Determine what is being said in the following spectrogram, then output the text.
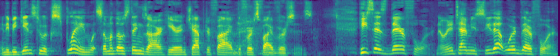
And he begins to explain what some of those things are here in chapter 5, the first five verses. He says, therefore. Now, anytime you see that word, therefore,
